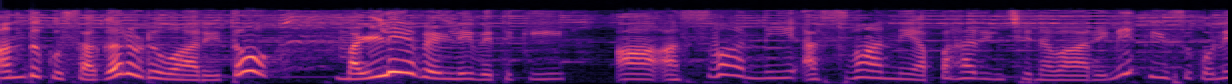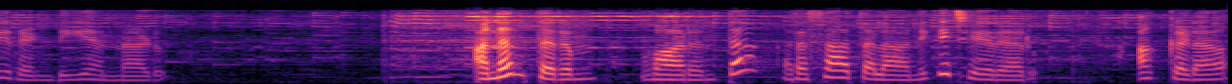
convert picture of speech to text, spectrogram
అందుకు సగరుడు వారితో మళ్ళీ వెళ్ళి వెతికి ఆ అశ్వాన్ని అశ్వాన్ని అపహరించిన వారిని తీసుకొని రండి అన్నాడు. అనంతరం వారంతా రసాతలానికి చేరారు. అక్కడ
